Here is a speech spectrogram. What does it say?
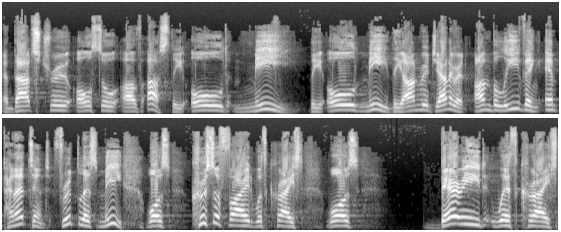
And that's true also of us. The old me the old me, the unregenerate, unbelieving, impenitent, fruitless me, was crucified with Christ, was buried with Christ.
